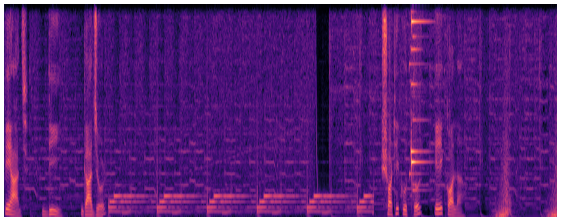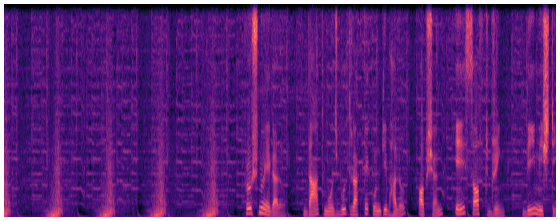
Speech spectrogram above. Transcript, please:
পেঁয়াজ, ডি। গাজর। সঠিক উত্তর, এ কলা। প্রশ্ন এগারো, দাঁত মজবুত রাখতে কোনটি ভালো? Option, A soft drink, B মিষ্টি,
